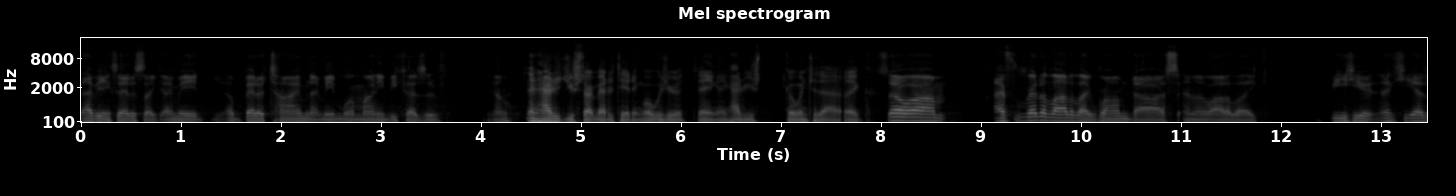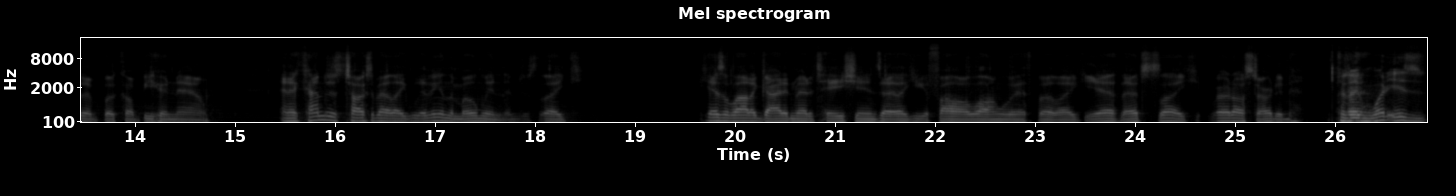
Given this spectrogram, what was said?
that being said, it's like I made you know better time and I made more money because of you know And how did you start meditating? What was your thing? Like, how did you go into that? Like, So um, I've read a lot of like Ram Dass and a lot of like Be Here. Like he has a book called Be Here Now, and it kind of just talks about like living in the moment and just like he has a lot of guided meditations that like you can follow along with. But like, yeah, that's like where it all started. Because like, what is?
